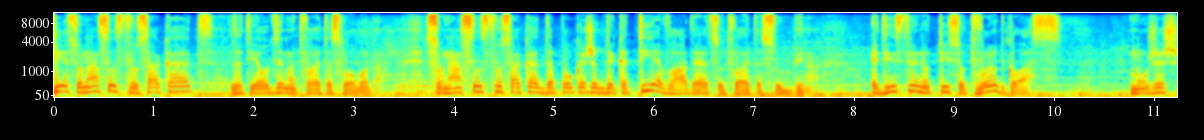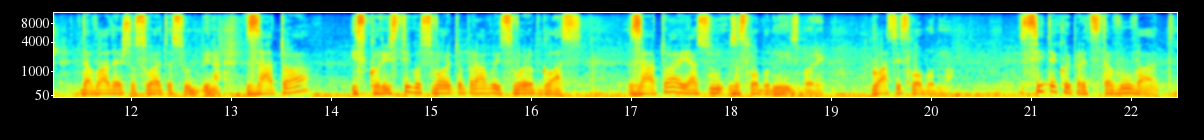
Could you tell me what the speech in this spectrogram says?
Тие со насилство сакаат да ти ја одземат твојата слобода. Со насилство сакаат да покажат дека тие владеат со твојата судбина. Единствено ти со твојот глас можеш да владееш со својата судбина. Затоа искористи го своето право и својот глас. Затоа јас сум за слободни избори. Гласи слободно. Сите кои представуваат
